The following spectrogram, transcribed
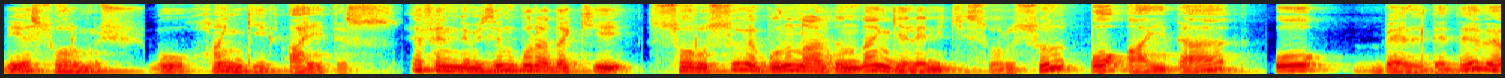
diye sormuş. Bu hangi aydır? Efendimizin buradaki sorusu ve bunun ardından gelen iki sorusu o ayda o beldede ve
